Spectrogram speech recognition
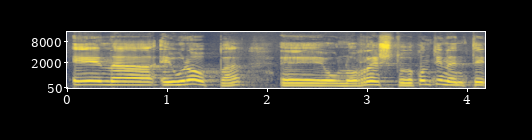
E na Europa, eh, ou no resto do continente,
